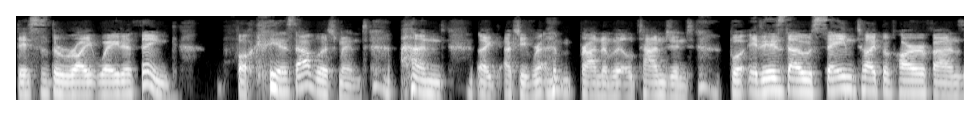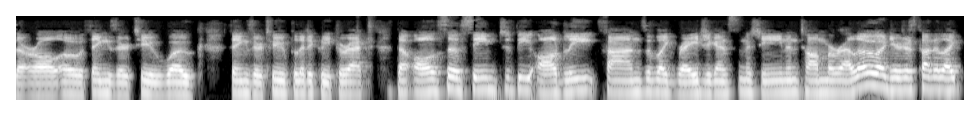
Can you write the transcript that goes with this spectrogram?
this is the right way to think fuck the establishment. And like actually random little tangent but it is those same type of horror fans that are all oh things are too woke things are too politically correct that also seem to be oddly fans of like Rage Against the Machine and Tom Morello. And you're just kind of like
